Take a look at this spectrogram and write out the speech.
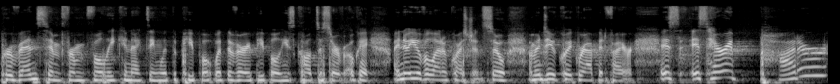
prevents him from fully connecting with the people, with the very people he's called to serve. Okay, I know you have a lot of questions, so I'm going to do a quick rapid fire. Is, is Harry Potter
